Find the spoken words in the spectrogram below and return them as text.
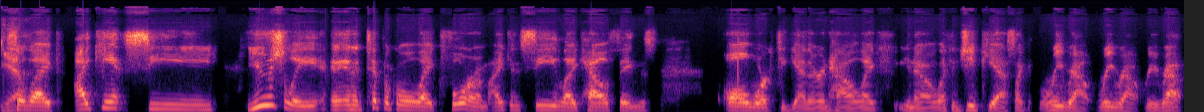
yeah. So like I can't see usually in a typical like forum, I can see like how things all work together and how like you know like a GPS like reroute, reroute, reroute.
